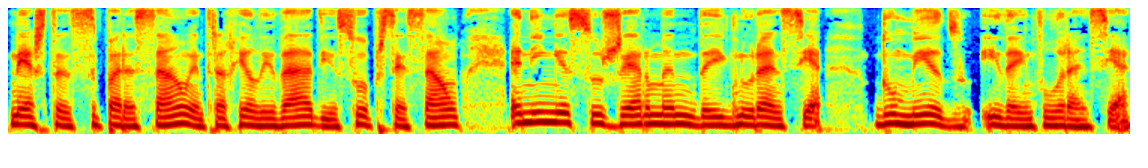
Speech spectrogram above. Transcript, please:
Nesta separação entre a realidade e a sua percepção, aninha-se o germen da ignorância do medo e da intolerância.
